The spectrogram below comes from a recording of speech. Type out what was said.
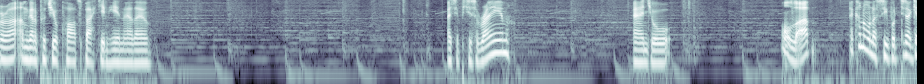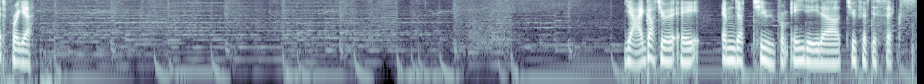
Alright, I'm gonna put your parts back in here now though. I see a piece of RAM and your hold up. I kind of want to see what did I get for you yeah I got you a M.2 from 80 to 256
